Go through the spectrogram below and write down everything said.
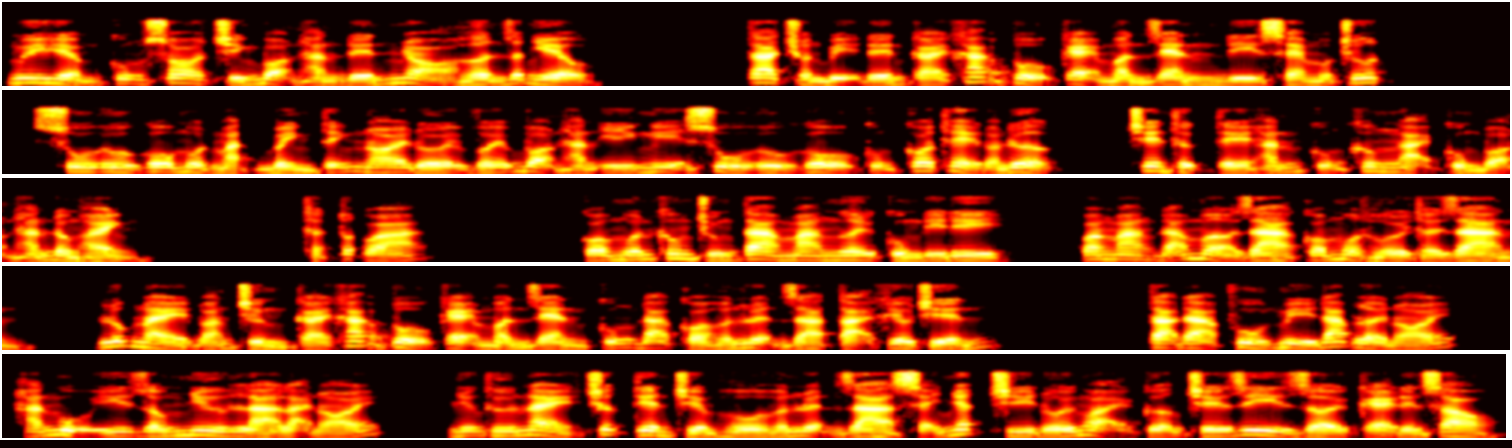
nguy hiểm cũng so chính bọn hắn đến nhỏ hơn rất nhiều. Ta chuẩn bị đến cái khác bộ kệ mần gen đi xem một chút. Su h u g o một mặt bình tĩnh nói đối với bọn hắn ý nghĩ su h u g o cũng có thể đoán được, trên thực tế hắn cũng không ngại cùng bọn hắn đồng hành. Thật tốt quá có muốn không chúng ta mang ngươi cùng đi đi quan mang đã mở ra có một hồi thời gian, lúc này đoán chừng cái khác bộ kệ mẩn gen cũng đã có huấn luyện ra tại khiêu chiến. Tạ đạ phù mỹ đáp lời nói, hắn ngụ ý giống như là lại nói, những thứ này trước tiên chiếm hô huấn luyện ra sẽ nhất trí đối ngoại cưỡng chế di rời kẻ đến sau,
